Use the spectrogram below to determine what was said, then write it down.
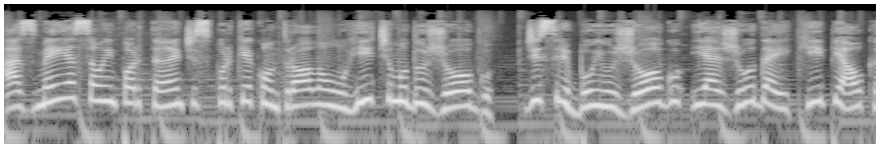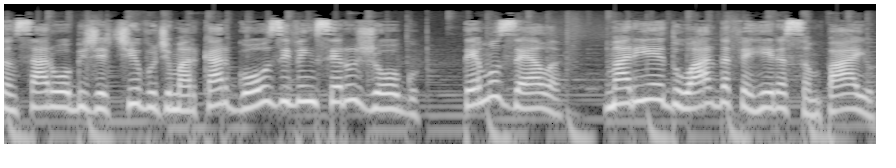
As meias são importantes porque controlam o ritmo do jogo, distribuem o jogo e ajudam a equipe a alcançar o objetivo de marcar gols e vencer o jogo. Temos ela, Maria Eduarda Ferreira Sampaio,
